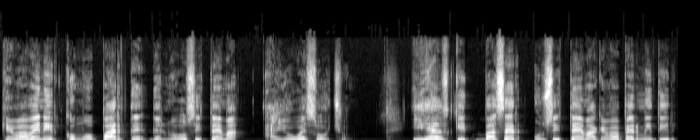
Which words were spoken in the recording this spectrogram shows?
que va a venir como parte del nuevo sistema iOS 8. Y HealthKit va a ser un sistema que va a permitir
